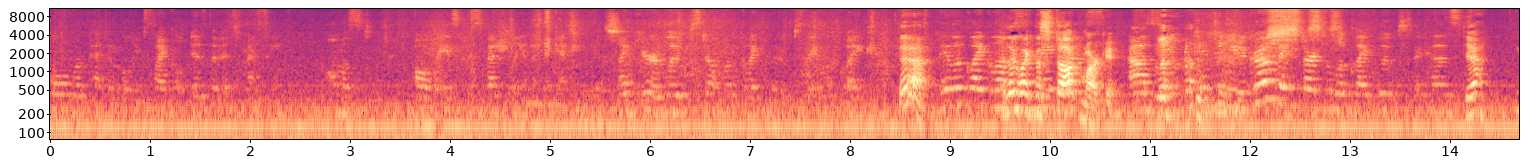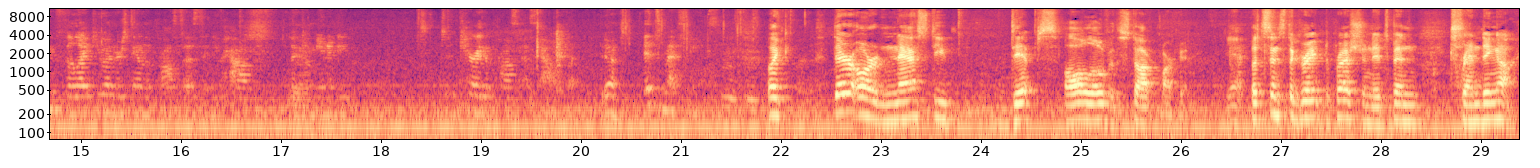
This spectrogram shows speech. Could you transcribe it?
whole repentant belief cycle is that it's messy, almost always, especially in the beginning. Like your loops don't look like loops; they look like Yeah. they look like They look like the stock market. As you continue to grow, they start to look like loops because Yeah. you feel like you understand the process and you have the Yeah. community to carry the process out. But Yeah. it's messy. Mm-hmm. Like there are nasty dips all over the stock market. Yeah. But since the Great Depression, it's been trending up.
